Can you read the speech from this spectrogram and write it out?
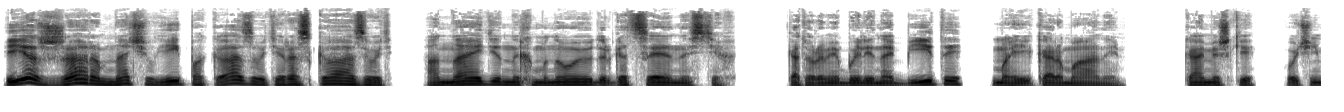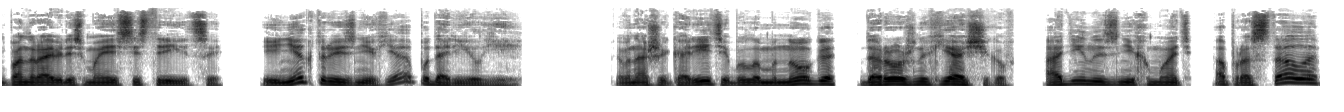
и я с жаром начал ей показывать и рассказывать о найденных мною драгоценностях, которыми были набиты мои карманы. Камешки очень понравились моей сестрице, и некоторые из них я подарил ей. В нашей карете было много дорожных ящиков, один из них мать опростала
